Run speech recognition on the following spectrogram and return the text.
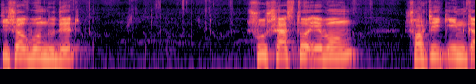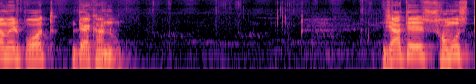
কৃষক বন্ধুদের সুস্বাস্থ্য এবং সঠিক ইনকামের পথ দেখানো। যাতে সমস্ত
